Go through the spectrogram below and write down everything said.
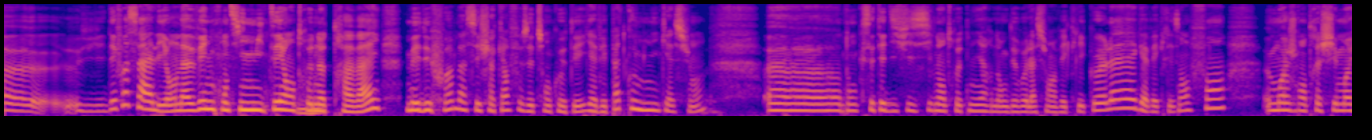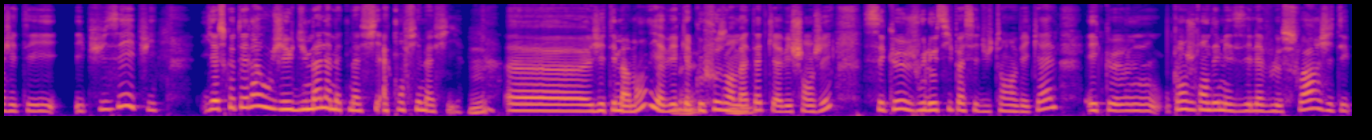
euh, des fois, ça allait. On avait une continuité entre Mhm. notre travail, mais des fois, bah, c'est chacun faisait de son côté. Il n'y avait pas de communication. Euh, donc c'était difficile d'entretenir donc des relations avec les collègues, avec les enfants. Moi, je rentrais chez moi, j'étais épuisée. Et puis il y a ce côté-là où j'ai eu du mal à mettre ma fille, à confier ma fille. Mmh. Euh, J'étais maman, il y avait Ouais. quelque chose dans ma Mhm. tête qui avait changé. C'est que je voulais aussi passer du temps avec elle et que hum, quand je rendais mes élèves le soir, j'étais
